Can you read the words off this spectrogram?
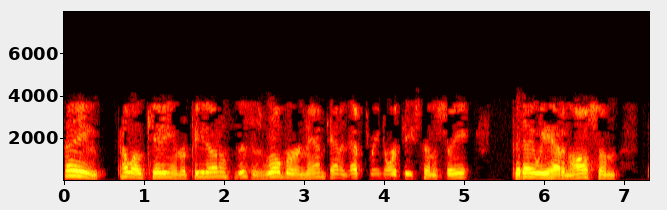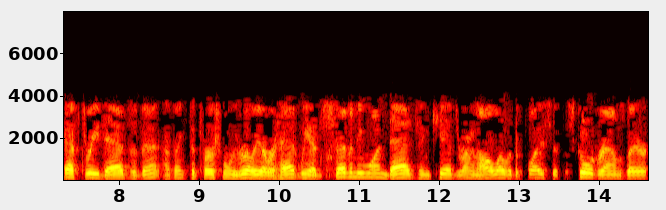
Hey, hello, Kitty and Rapido. This is Wilbur Nantan in F3 Northeast Tennessee. Today we had an awesome F3 Dads event. I think the first one we really ever had. We had 71 dads and kids running all over the place at the school grounds there.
